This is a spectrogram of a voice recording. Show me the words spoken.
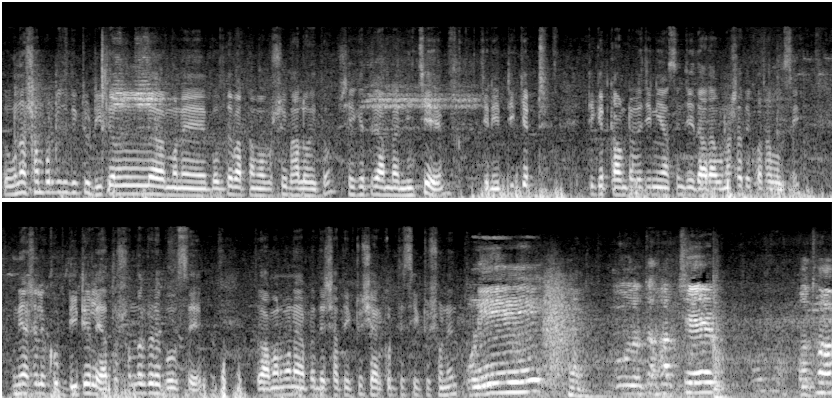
তো ওনার সম্পর্কে যদি একটু ডিটেল মানে বলতে পারতাম অবশ্যই ভালো হতো সেক্ষেত্রে আমরা নিচে যিনি টিকিট টিকিট কাউন্টারে যিনি আছেন যে দাদা ওনার সাথে কথা বলছি উনি আসলে খুব ডিটেলে এত সুন্দর করে বলছে। তো আমার মনে হয় আপনাদের সাথে একটু শেয়ার করতেছি একটু শোনেন। উনি মূলত হচ্ছে প্রথম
